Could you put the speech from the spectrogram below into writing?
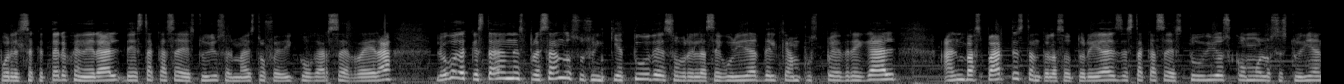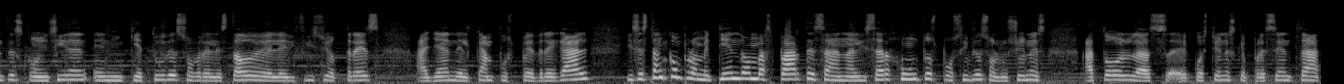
por el secretario general de esta casa de estudios, el maestro Federico Garza Herrera, luego de que estaban expresando sus inquietudes sobre la seguridad del campus Pedregal. Ambas partes, tanto las autoridades de esta casa de estudios como los estudiantes, coinciden en inquietudes sobre el estado del edificio 3 allá en el campus Pedregal y se están comprometiendo ambas partes a analizar juntos posibles soluciones a todas las eh, cuestiones que presenta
